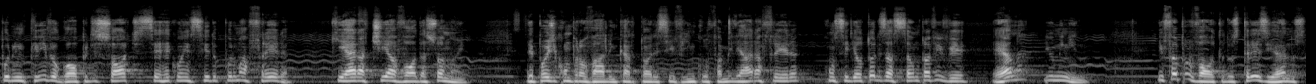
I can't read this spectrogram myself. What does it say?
por um incrível golpe de sorte, ser reconhecido por uma freira, que era a tia-avó da sua mãe. Depois de comprovar em cartório esse vínculo familiar, a freira conseguiu autorização para viver, ela e o menino. E foi por volta dos 13 anos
